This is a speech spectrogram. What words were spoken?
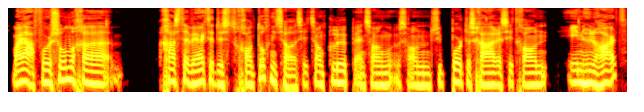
Maar ja, voor sommige gasten werkt het dus gewoon toch niet zo. Er zit zo'n club en zo'n zo'n supporterschare zit gewoon in hun hart.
